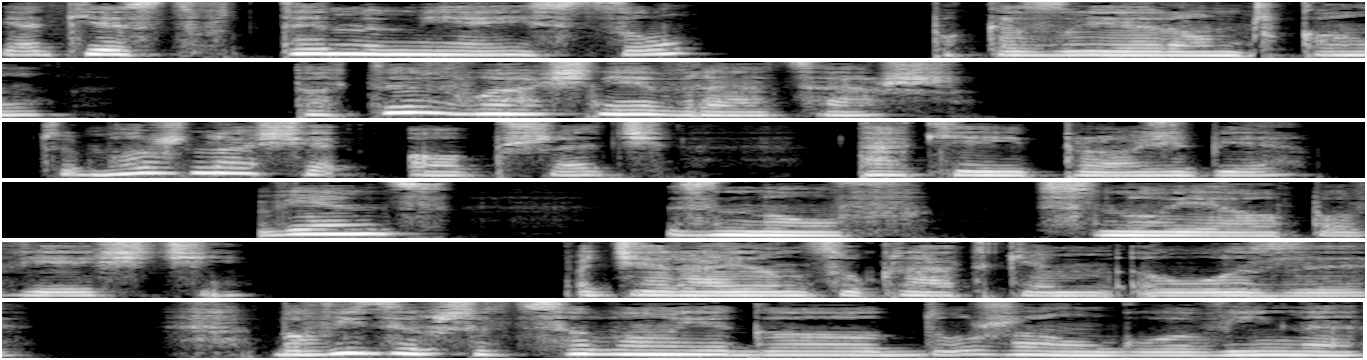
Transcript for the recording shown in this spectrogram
Jak jest w tym miejscu, pokazuje rączką, to ty właśnie wracasz. Czy można się oprzeć takiej prośbie? Więc znów snuję opowieści, ocierając ukradkiem łzy, bo widzę przed sobą jego dużą głowinę,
